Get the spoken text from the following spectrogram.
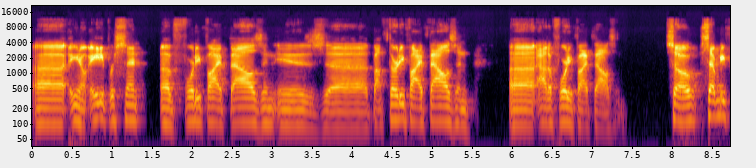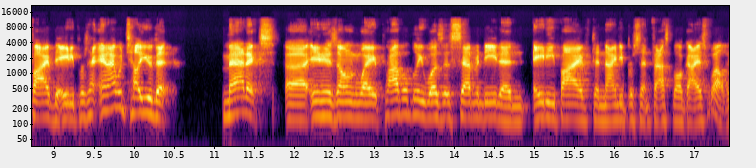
Uh, you know, 80% of 45,000 is uh, about 35,000 uh, out of 45,000. So 75 to 80%. And I would tell you that Maddux, uh, in his own way, probably was a 70 to 85 to 90% fastball guy as well.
